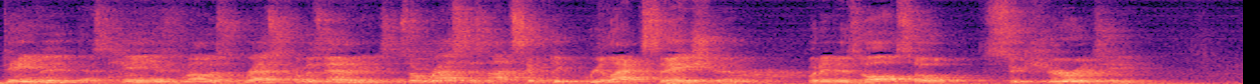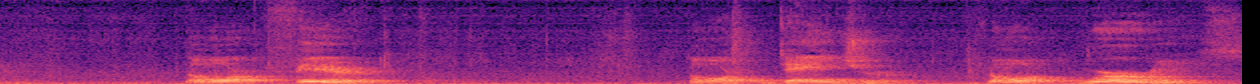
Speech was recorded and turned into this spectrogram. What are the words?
David, as king, is promised rest from his enemies. And so, rest is not simply relaxation, but it is also security. No more fear, no more danger. No more worries.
